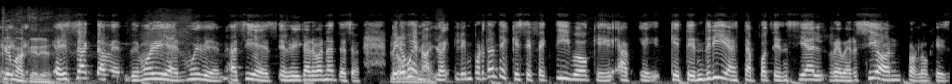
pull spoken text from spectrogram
¿Qué más querés? Exactamente, muy bien, muy bien, así es, el bicarbonato de sodio. Pero Lo bueno, lo, lo importante es que es efectivo, que, que, que tendría esta potencial reversión, por lo que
